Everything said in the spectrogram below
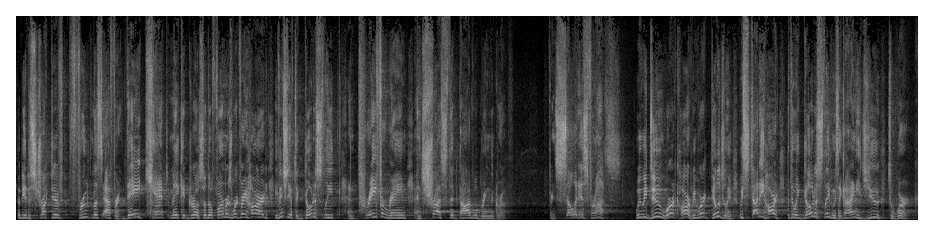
It'd be a destructive, fruitless effort. They can't make it grow. So, though farmers work very hard, eventually have to go to sleep and pray for rain and trust that God will bring the growth. Friends, so it is for us. We, we do work hard, we work diligently, we study hard, but then we go to sleep and we say, God, I need you to work.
